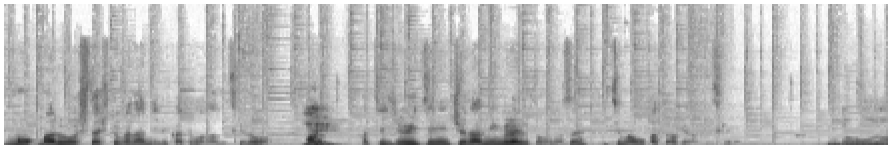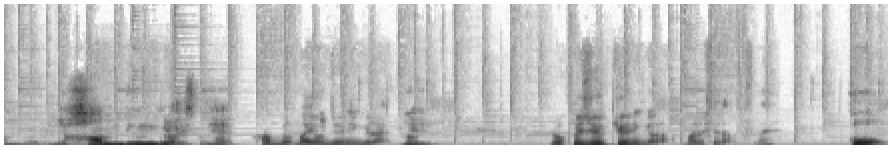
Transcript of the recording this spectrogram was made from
も丸をした人が何人いるかってことなんですけど、はい。81人中何人ぐらいいると思いますね一番多かったわけなんですけど。どうなんだろう。じゃあ半分ぐらいですかね。半分、まあ40人ぐらい。はい。69人が丸してたんですね。ほう。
